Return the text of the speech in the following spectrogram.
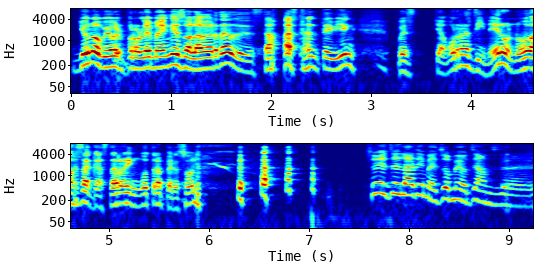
Yo no veo el problema en eso, la verdad, está bastante bien. Pues te ahorras dinero, no vas a gastar en otra persona. 所以在拉丁美洲没有这样子的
